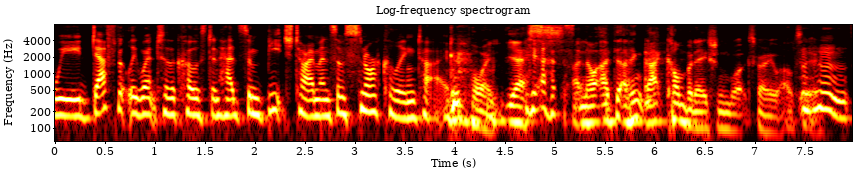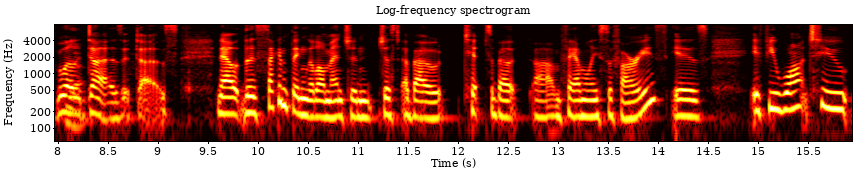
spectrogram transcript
we definitely went to the coast and had some beach time and some snorkeling time. Good point. Yes. yes. No, I, th- I, think that combination works very well too. Mm-hmm. Well, yeah. it does. It does. Now, the second thing that I'll mention just about tips about um, family safaris is if you want to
